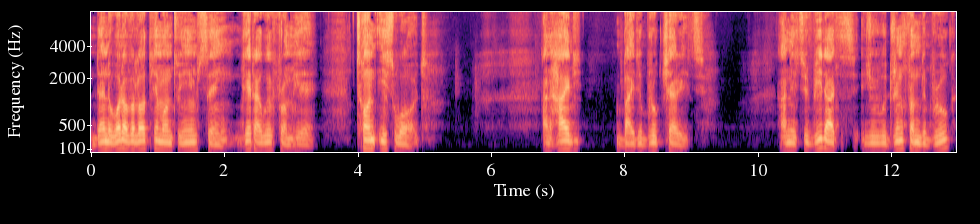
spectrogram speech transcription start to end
Then the word of the Lord came unto him, saying, Get away from here, turn eastward, and hide by the brook Cherith. And it will be that you will drink from the brook,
